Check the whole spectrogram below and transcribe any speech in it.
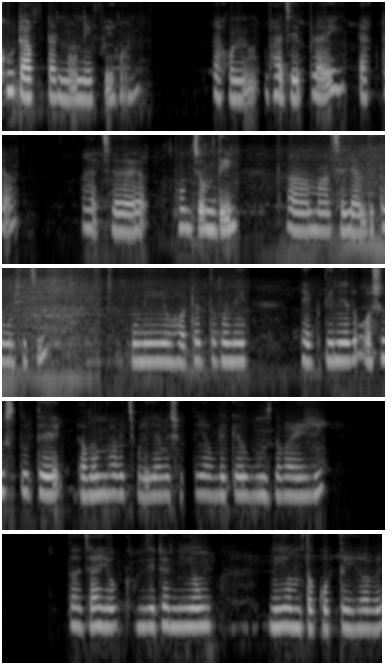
গুড আফটারনুন এভরিওয়ান এখন বাজে প্রায় একটা। আচ্ছা পঞ্চম দিন মাছে জাল দিতে বসেছি। উনি হঠাৎ মানে একদিনের অসুস্থতে এমনভাবে চলে যাবে সত্যি আমরা কেউ বুঝতে পারিনি। তা যাই হোক, যেটা নিয়ম নিয়ম তো করতেই হবে।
